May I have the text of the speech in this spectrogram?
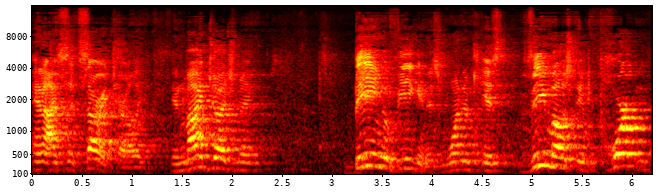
And I said, sorry, Charlie. In my judgment, being a vegan is one of is the most important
